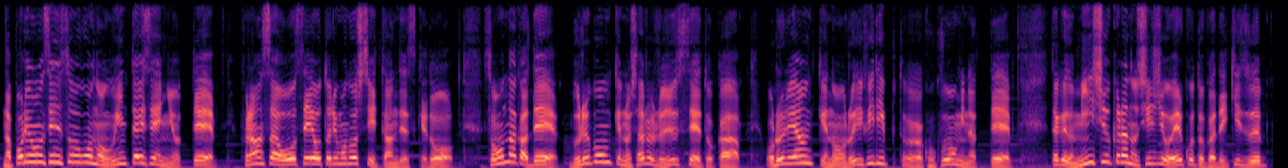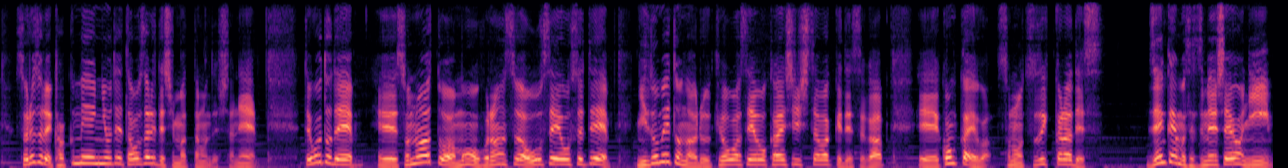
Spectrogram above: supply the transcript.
ナポレオン戦争後のウィーン体制によってフランスは王政を取り戻していったんですけどその中でブルボン家のシャルル10世とかオルレアン家のルイ・フィリップとかが国王になってだけど民衆からの支持を得ることができずそれぞれ革命によって倒されてしまったのでしたね。ということで、えー、その後はもうフランスは王政を捨てて2度目となる共和制を開始したわけですが、えー、今回はその続きからです。前回も説明したように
